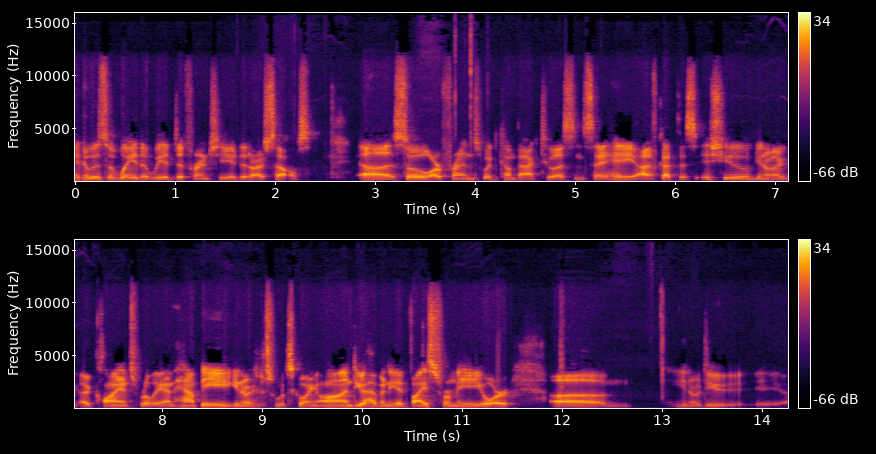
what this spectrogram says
and it was a way that we had differentiated ourselves. Uh, so our friends would come back to us and say, "Hey, I've got this issue. You know, a, a, client's really unhappy. You know, here's what's going on. Do you have any advice for me?" Or, um, you know, do you,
